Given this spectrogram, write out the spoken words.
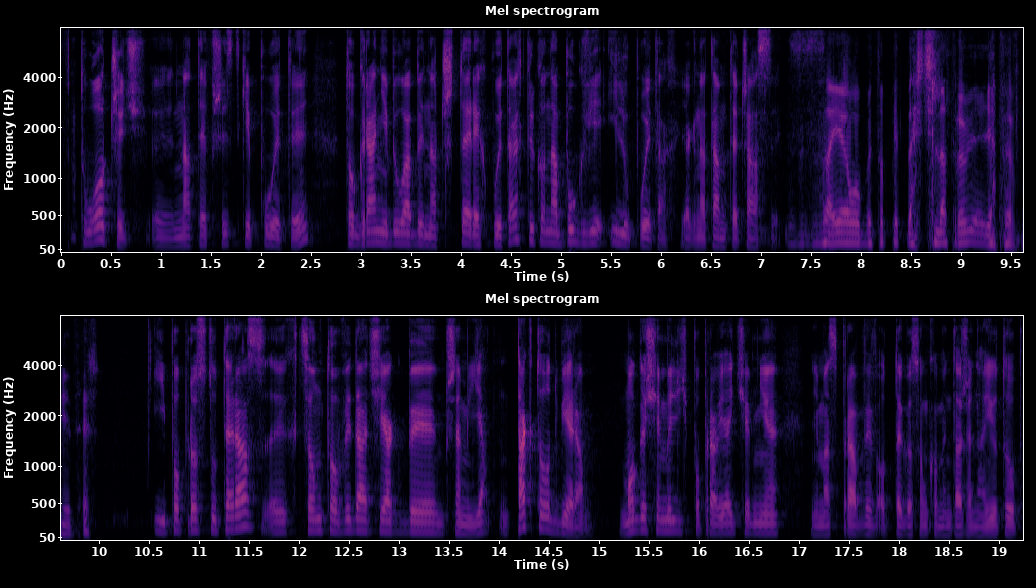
wtłoczyć y, na te wszystkie płyty, to gra nie byłaby na czterech płytach, tylko na Bóg wie ilu płytach, jak na tamte czasy. Zajęłoby to 15 lat robienia pewnie też. I po prostu teraz y, chcą to wydać jakby, przynajmniej ja tak to odbieram. Mogę się mylić, poprawiajcie mnie, nie ma sprawy, od tego są komentarze na YouTube.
